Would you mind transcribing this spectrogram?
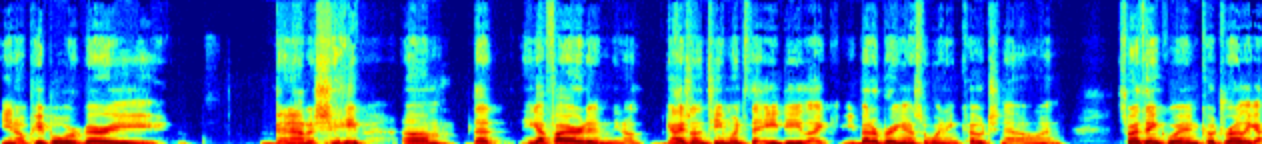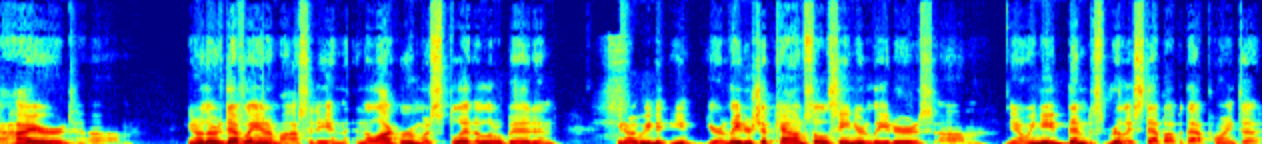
you know people were very bent out of shape um, that he got fired and you know guys on the team went to the ad like you better bring us a winning coach now and so i think when coach riley got hired um, you know there was definitely animosity and, and the locker room was split a little bit and you know we you, your leadership council senior leaders um, you know we need them to really step up at that point to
